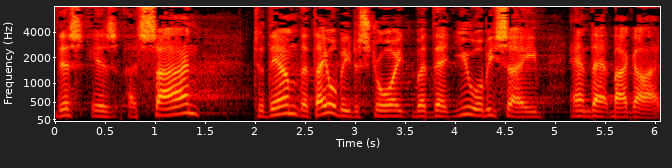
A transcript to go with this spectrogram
This is a sign to them that they will be destroyed, but that you will be saved and that by God.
